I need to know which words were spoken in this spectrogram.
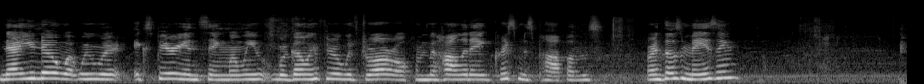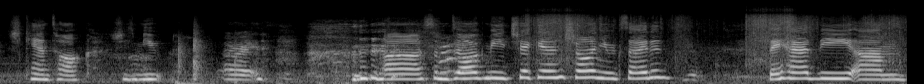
Now you know what we were experiencing when we were going through a withdrawal from the holiday Christmas pop-ums. Aren't those amazing? She can't talk. She's mute. All right. uh, some dog meat chicken. Sean, you excited? They had the um,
